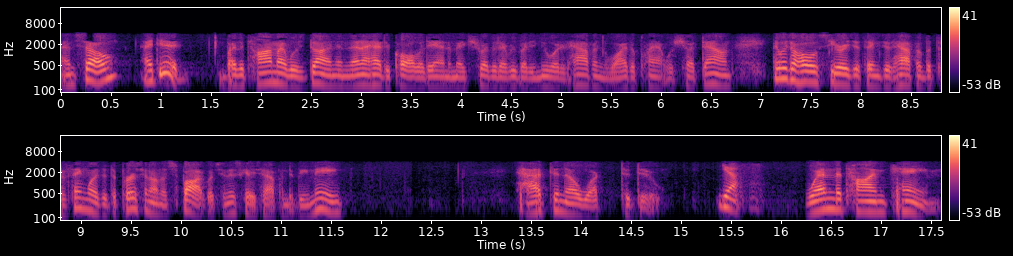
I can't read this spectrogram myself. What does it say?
And so I did. By the time I was done, and then I had to call it in and make sure that everybody knew what had happened and why the plant was shut down, there was a whole series of things that happened. But the thing was that the person on the spot, which in this case happened to be me, had to know what to do. Yes. When the time came,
